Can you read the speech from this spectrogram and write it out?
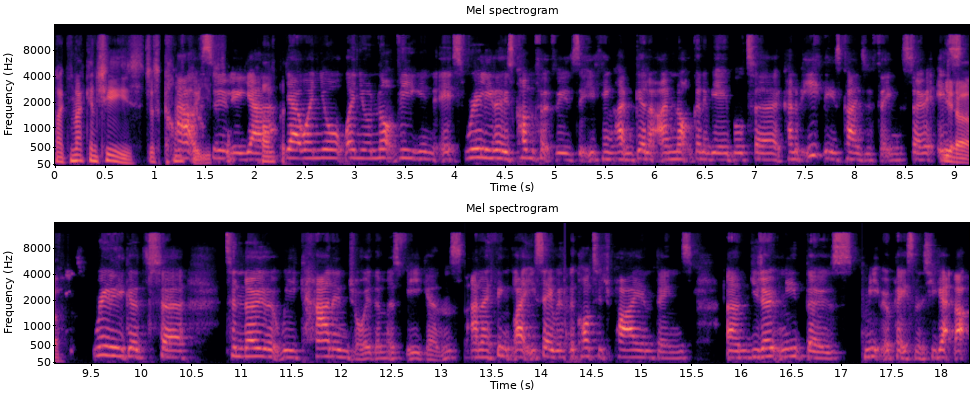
like mac and cheese just comfort. Absolutely, yeah. comfort. Yeah, when you're when you're not vegan, it's really those comfort foods that you think I'm gonna I'm not gonna be able to kind of eat these kinds of things. So it is yeah. it's really good to to know that we can enjoy them as vegans. And I think, like you say, with the cottage pie and things, um, you don't need those meat replacements. You get that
